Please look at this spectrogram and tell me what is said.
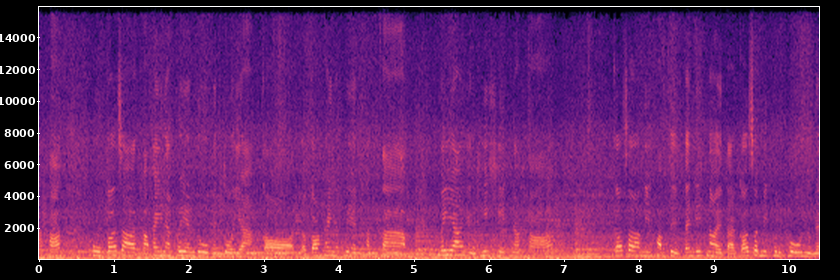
นะคะครูก็จะทำให้นักเรียนดูเป็นตัวอย่างก่อน แล้วก็ให้นักเรียนทำตาม ไม่ยากอย่างที่คิดนะคะ ก็จะมีความตื่นเต้นนิดหน่อย แต่ก็จะมีคุณครูอยู่ใน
